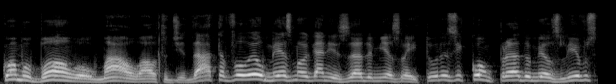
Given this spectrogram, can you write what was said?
Como bom ou mal autodidata, vou eu mesmo organizando minhas leituras e comprando meus livros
